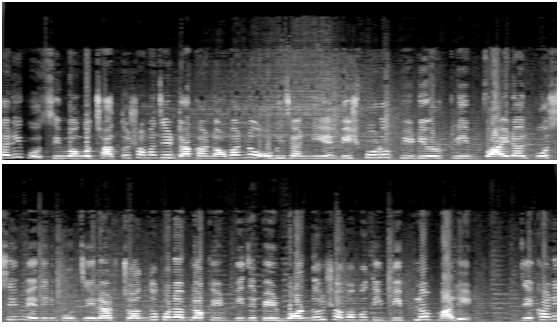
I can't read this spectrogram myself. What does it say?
তারিখ পশ্চিমবঙ্গ ছাত্র সমাজের ডাকা নবান্ন অভিযান নিয়ে বিস্ফোরক ভিডিওর ক্লিপ ভাইরাল পশ্চিম মেদিনীপুর জেলার চন্দ্রকোনা ব্লকের বিজেপির মণ্ডল সভাপতি বিপ্লব মালের যেখানে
